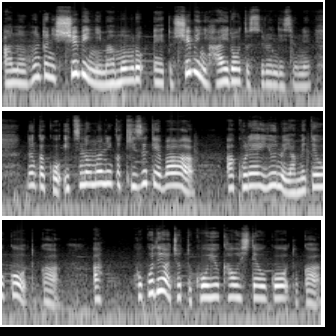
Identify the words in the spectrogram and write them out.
あの本当に守備に守ろ、えーと、守備に入ろうとするんですよね。なんかこういつの間にか気づけばあこれ言うのやめておこうとかあここではちょっとこういう顔しておこうとか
